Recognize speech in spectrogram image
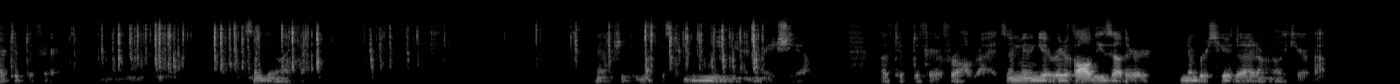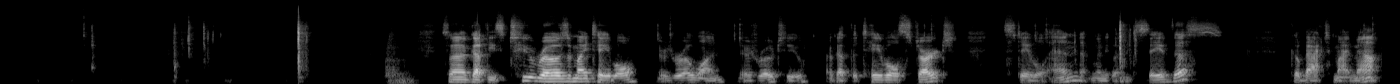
or tip to fare. Something like that. Actually, not this median ratio of tip to fare for all rides. I'm going to get rid of all these other numbers here that I don't really care about. So I've got these two rows of my table. There's row one, there's row two. I've got the table start, stable end. I'm going to go ahead and save this. Go back to my map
